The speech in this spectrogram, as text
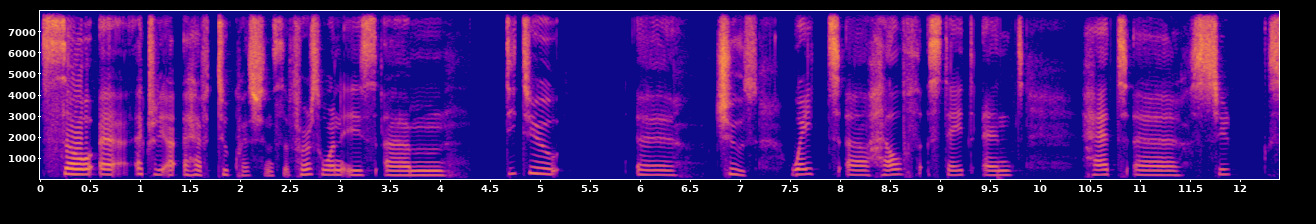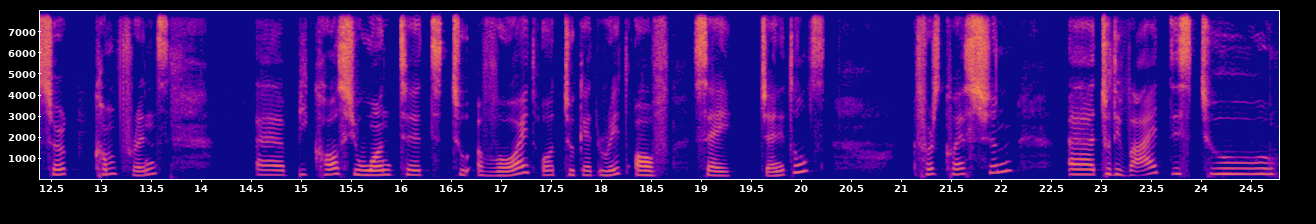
so uh, actually, I I have two questions. The first one is: um, Did you uh, choose weight, uh, health, state, and head uh, cir- circumference uh, because you wanted to avoid or to get rid of, say, genitals? First question: uh, To divide these two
